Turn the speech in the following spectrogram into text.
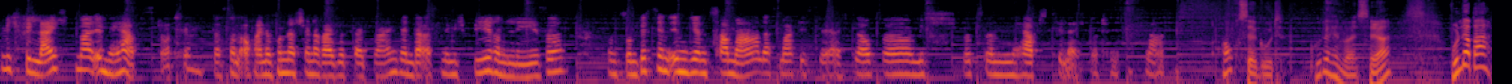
mich vielleicht mal im Herbst dorthin. Das soll auch eine wunderschöne Reisezeit sein, denn da ist nämlich Bärenlese und so ein bisschen Indian Summer. Das mag ich sehr. Ich glaube, mich wird es im Herbst vielleicht dorthin verschlagen. Auch sehr gut. Guter Hinweis, ja. Wunderbar.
